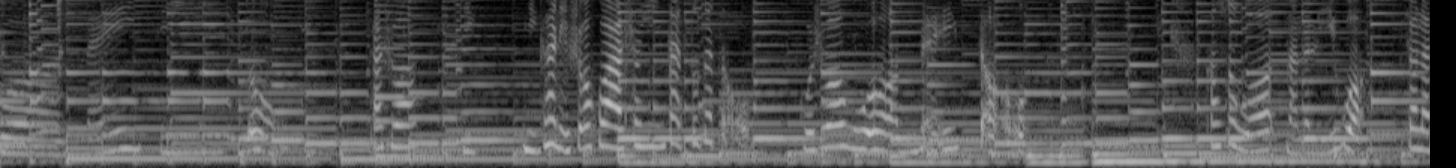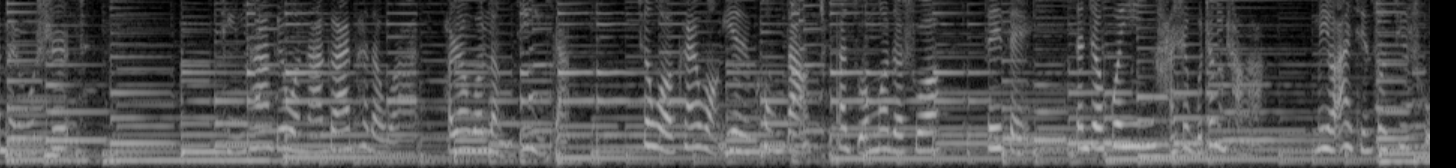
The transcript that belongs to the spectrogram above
我没激动。”他说：“你你看你说话声音大都在抖。”我说：“我没抖。”我懒得理我，叫来美容师，请他给我拿个 iPad 玩，好让我冷静一下。趁我开网页的空档，他琢磨着说：“菲菲，但这婚姻还是不正常啊，没有爱情做基础，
